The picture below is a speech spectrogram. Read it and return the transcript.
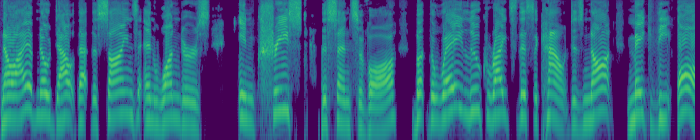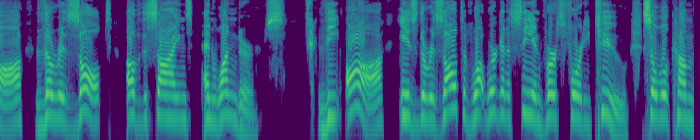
Now, I have no doubt that the signs and wonders increased the sense of awe, but the way Luke writes this account does not make the awe the result of the signs and wonders. The awe is the result of what we're going to see in verse 42. So we'll come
